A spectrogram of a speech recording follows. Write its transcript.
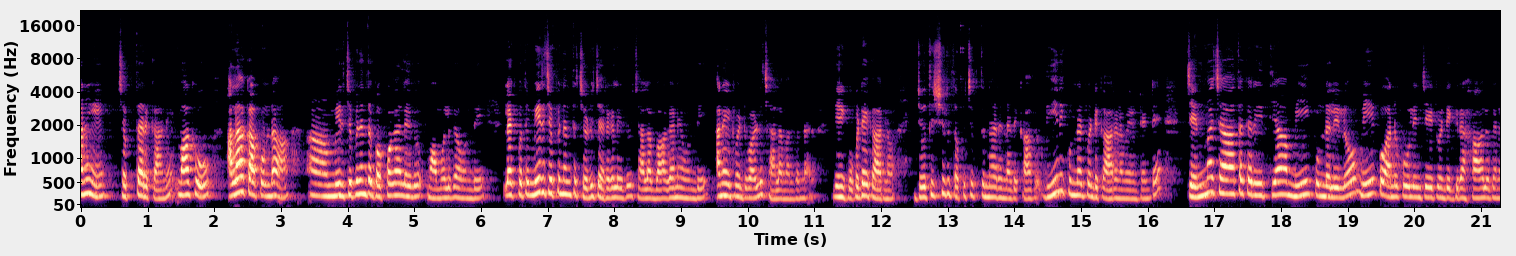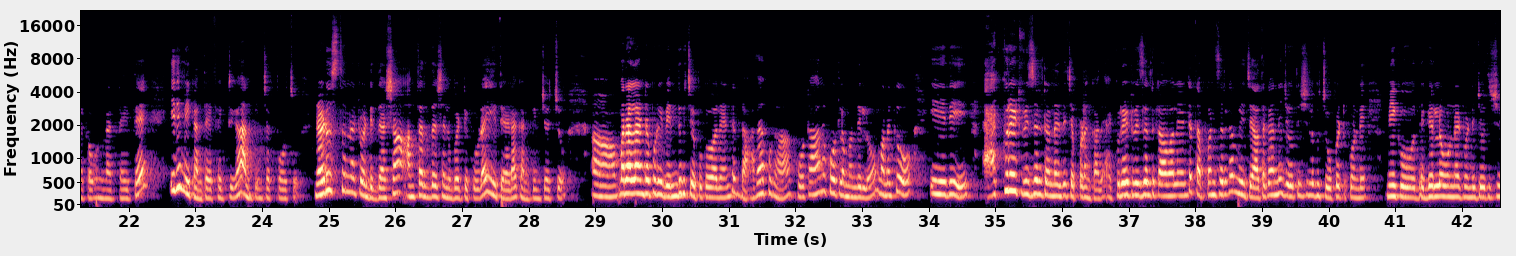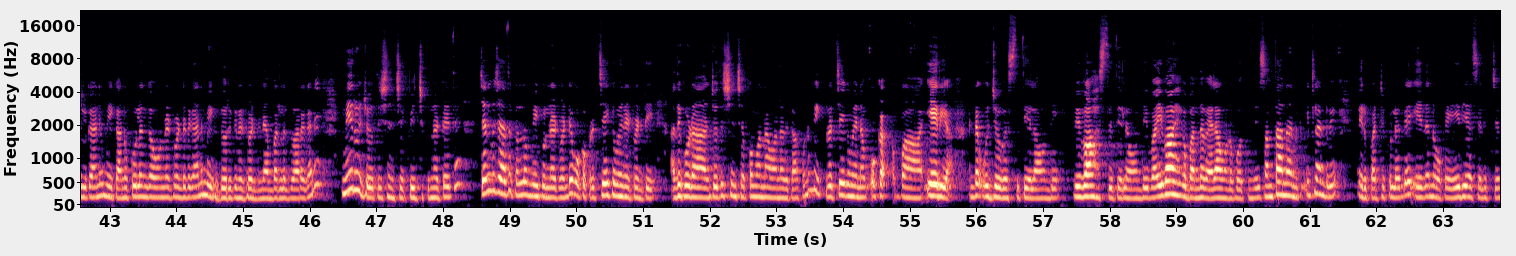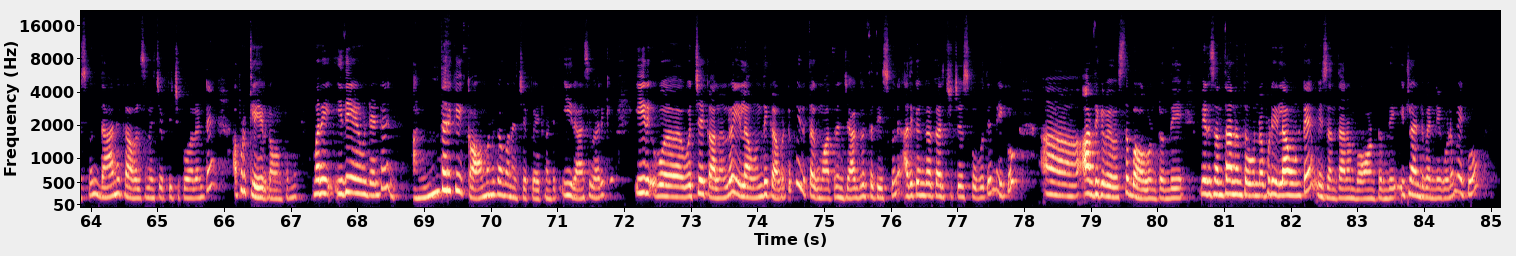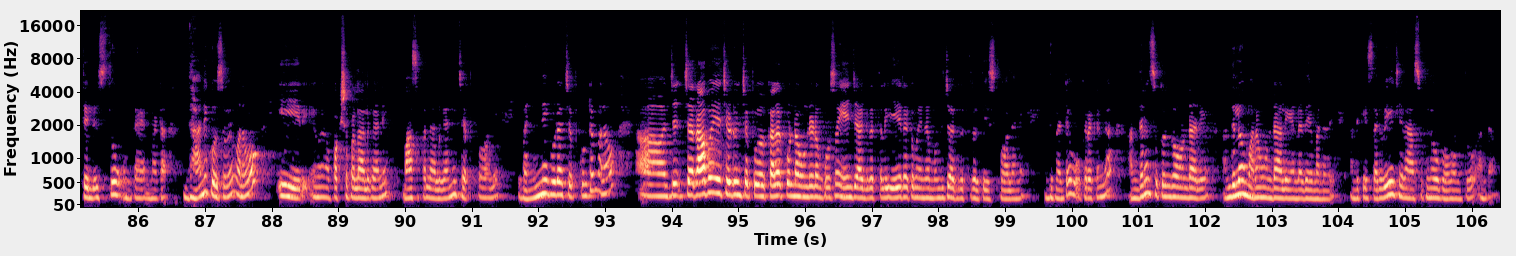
అని చెప్తారు కానీ మాకు అలా కాకుండా మీరు చెప్పినంత గొప్పగా లేదు మామూలుగా ఉంది. లేకపోతే మీరు చెప్పినంత చెడు జరగలేదు చాలా బాగానే ఉంది అనేటువంటి వాళ్ళు చాలామంది ఉన్నారు. దీనికి ఒకటే కారణం. జ్యోతిష్యుడు తప్పు చెప్తున్నారన్నది కాదు. దీనికి ఉన్నటువంటి కారణం ఏంటంటే జన్మజాతక రీత్యా మీ కుండలిలో మీకు అనుకూలించేటువంటి గ్రహాలు కనుక ఉన్నట్టయితే ఇది మీకు అంత ఎఫెక్ట్గా అనిపించకపోవచ్చు. నడుస్తున్నటువంటి దశ అంతర్దశను బట్టి కూడా ఈ తేడా కనిపించవచ్చు మరి అలాంటప్పుడు ఇవి ఎందుకు చెప్పుకోవాలి అంటే దాదాపుగా కోటాను కోట్ల మందిలో మనకు ఇది యాక్యురేట్ రిజల్ట్ అనేది చెప్పడం కాదు. యాక్యురేట్ రిజల్ట్ కావాలి అంటే తప్పనిసరిగా మీ జాతకాన్ని జ్యోతిష్యులకు చూపెట్టుకోండి. మీకు దగ్గరలో ఉన్నటువంటి జ్యోతిష్యులు కానీ మీకు అనుకూలంగా ఉన్నటువంటిది కానీ మీకు దొరికినటువంటి నెంబర్ల ద్వారా కానీ మీరు జ్యోతిష్యం చెప్పించుకున్నట్టయితే జన్మ జాతకంలో మీకు ఉన్నటువంటి ఒక ప్రత్యేకమైనటువంటి అది కూడా జ్యోతిష్యం చెప్పమన్నాం అన్నది కాకుండా మీకు ప్రత్యేకమైన ఒక ఏరియా అంటే ఉద్యోగ స్థితి ఎలా ఉంది వివాహ స్థితి ఎలా ఉంది వైవాహిక బంధం ఎలా ఉండబోతుంది సంతానానికి ఇట్లాంటివి మీరు పర్టికులర్గా ఏదైనా ఒక ఏరియా సెలెక్ట్ చేసుకొని దానికి కావాల్సినవి చెప్పించుకోవాలంటే అప్పుడు క్లియర్గా ఉంటుంది. మరి ఇది ఏమిటంటే అందరికీ కామన్గా మనం చెప్పేటువంటిది ఈ రాశి వారికి ఈ వచ్చే కాలంలో ఇలా ఉంది కాబట్టి మీరు తగు మాత్రం జాగ్రత్త తీసుకొని అధికంగా ఖర్చు చేసుకోకపోతే మీకు ఆర్థిక వ్యవస్థ బాగుంటుంది. మీరు సంతానంతో ఉన్నప్పుడు ఇలా ఉంటే మీ సంతానం బాగుంటుంది. ఇట్లాంటివన్నీ కూడా మీకు తెలుస్తూ ఉంటాయన్నమాట. దానికోసమే మనము ఈ పక్ష ఫలాలు కానీ మాస ఫలాలు కానీ చెప్పుకోవాలి. ఇవన్నీ కూడా చెప్పుకుంటే మనం రాబోయే చెడుని చెప్పు కలగకుండా ఉండడం కోసం ఏం జాగ్రత్తలు ఏ రకమైన ముందు జాగ్రత్తలు తీసుకోవాలని. ఎందుకంటే ఒక రకంగా అందరం సుఖంగా ఉండాలి అందులో మనం ఉండాలి అన్నదే మనది. అందుకే సర్వే జన సుఖినో భవంతు అంటాం.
